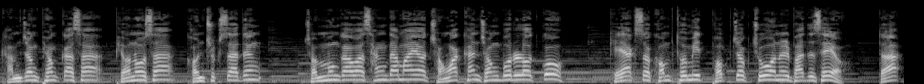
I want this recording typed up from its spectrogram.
감정평가사, 변호사, 건축사 등 전문가와 상담하여 정확한 정보를 얻고 계약서 검토 및 법적 조언을 받으세요. 다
